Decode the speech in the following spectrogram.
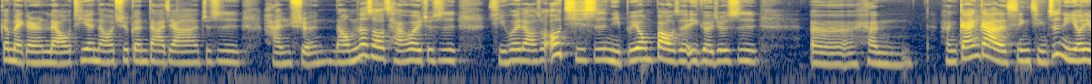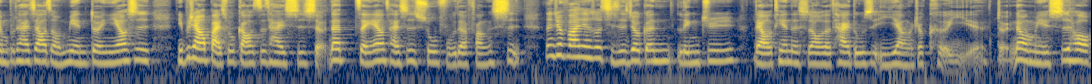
跟每个人聊天，然后去跟大家就是寒暄，然后我们那时候才会就是体会到说，哦，其实你不用抱着一个就是呃很。很尴尬的心情，就是你有点不太知道怎么面对。你要是你不想要摆出高姿态施舍，那怎样才是舒服的方式？那就发现说，其实就跟邻居聊天的时候的态度是一样就可以了。对，那我们也事后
